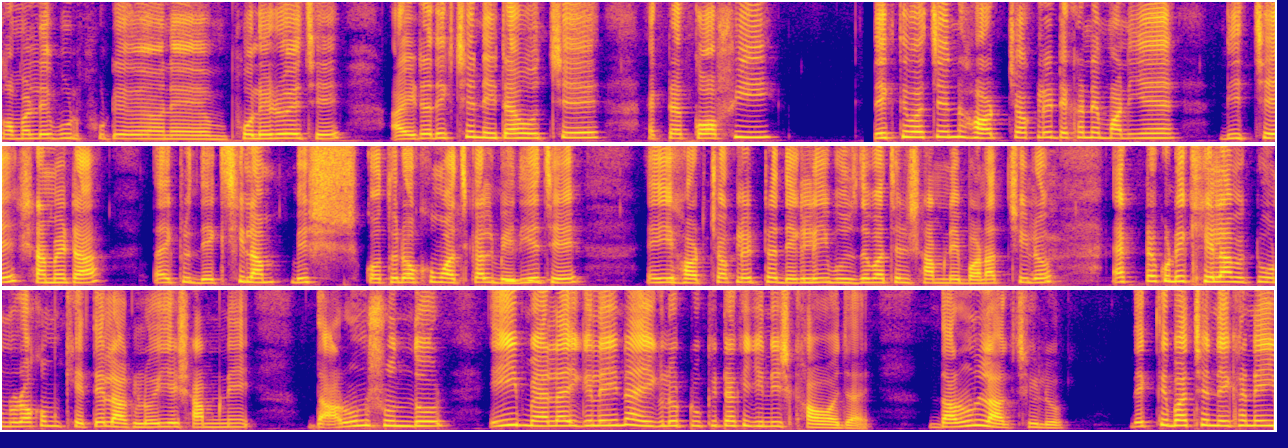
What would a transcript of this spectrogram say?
কমলা লেবুর ফুটে মানে ফলে রয়েছে। আর এটা দেখছেন, এটা হচ্ছে একটা কফি, দেখতে পাচ্ছেন হট চকলেট এখানে বানিয়ে দিচ্ছে সামনেটা তাই একটু দেখছিলাম, বেশ কত রকম আজকাল বেরিয়েছে। এই হট চকলেটটা দেখলেই বুঝতে পারছেন সামনে বানাচ্ছিল। একটা করে খেলাম, একটু অন্যরকম খেতে লাগল। এই সামনে দারুণ সুন্দর। এই মেলায় গেলেই না এইগুলো টুকিটাকি জিনিস খাওয়া যায়। দারুণ লাগছিল। দেখতে পাচ্ছেন এখানে এই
